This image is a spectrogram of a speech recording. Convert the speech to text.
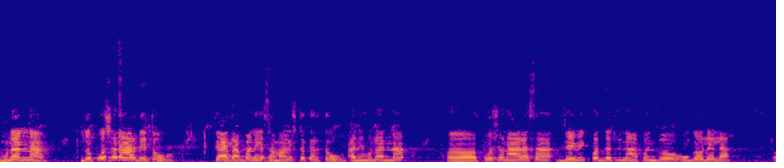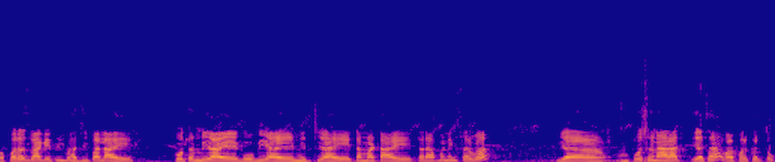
मुलांना जो पोषण आहार देतो त्यात आपण हे समाविष्ट करतो आणि मुलांना पोषण आहार असा जैविक पद्धतीने आपण जो उगवलेला अ, परसबागेतील भाजीपाला आहे कोथिंबीर आहे गोबी आहे मिरची आहे टमाटा आहे तर आपण हे सर्व या पोषण आहारात याचा वापर करतो.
